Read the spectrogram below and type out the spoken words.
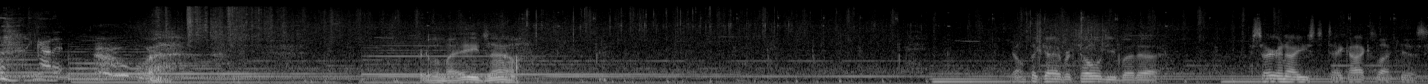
I got it. Oh. My age now. Don't think I ever told you, but uh, Sarah and I used to take hikes like this.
